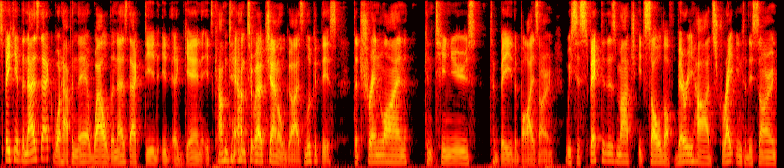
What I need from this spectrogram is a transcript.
Speaking of the NASDAQ, what happened there? Well, the NASDAQ did it again. It's come down to our channel, guys. Look at this. The trend line continues to be the buy zone. We suspected as much. It sold off very hard straight into this zone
